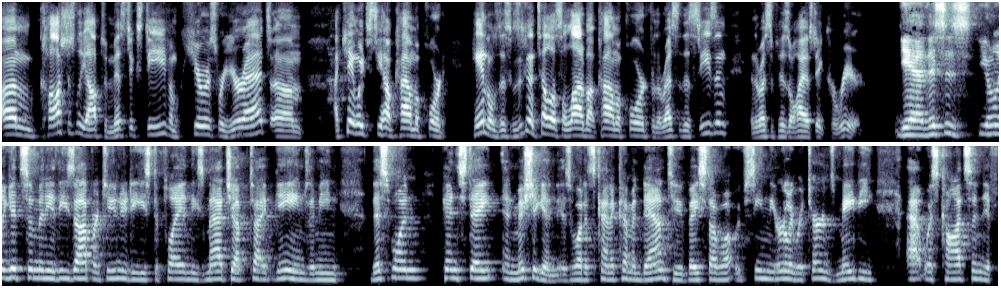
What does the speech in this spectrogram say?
I'm cautiously optimistic, Steve. I'm curious where you're at. Um, I can't wait to see how Kyle McCord handles this because it's going to tell us a lot about Kyle McCord for the rest of the season and the rest of his Ohio State career. Yeah, this is you only get so many of these opportunities to play in these matchup type games. I mean, this one, Penn State and Michigan, is what it's kind of coming down to based on what we've seen the early returns. Maybe at Wisconsin, if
